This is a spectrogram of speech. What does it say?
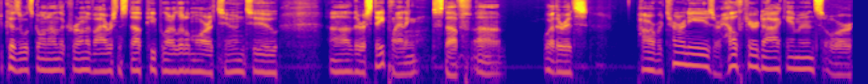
because of what's going on the coronavirus and stuff, people are a little more attuned to uh, their estate planning stuff, uh, whether it's power of attorneys or healthcare documents or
